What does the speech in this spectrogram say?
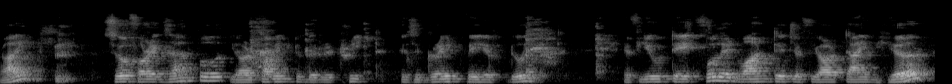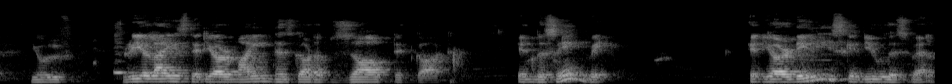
Right? So, for example, your coming to the retreat is a great way of doing it. If you take full advantage of your time here, you'll realize that your mind has got absorbed in God. In the same way, in your daily schedule as well,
